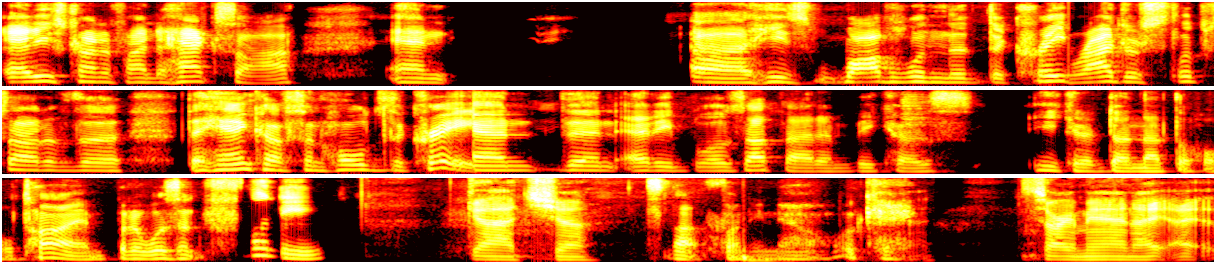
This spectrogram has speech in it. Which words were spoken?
Eddie's trying to find a hacksaw, and uh, he's wobbling the, the crate. Roger slips out of the, the handcuffs and holds the crate. And then Eddie blows up at him because he could have done that the whole time, but it wasn't funny. Gotcha. It's not funny now. Okay. Sorry, man. I, I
